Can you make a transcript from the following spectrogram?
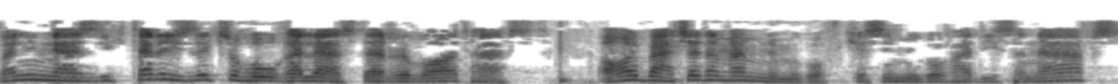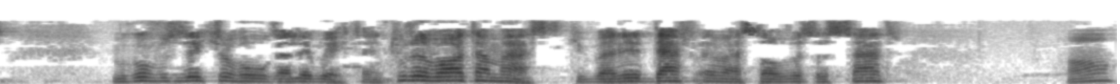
ولی نزدیکترش ذکر حوغله است. در روایت هست. آقای بهجت هم همینو می‌گفت. کسی می‌گفت حدیث نفس می‌گفت ذکر حوغله بهترین. تو روایت هم هست که برای دفع وساوس صدر ها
